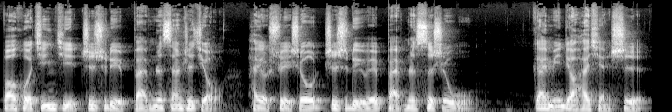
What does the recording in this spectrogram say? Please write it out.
包括经济支持率百分之三十九，还有税收支持率为百分之四十五。该民调还显示，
